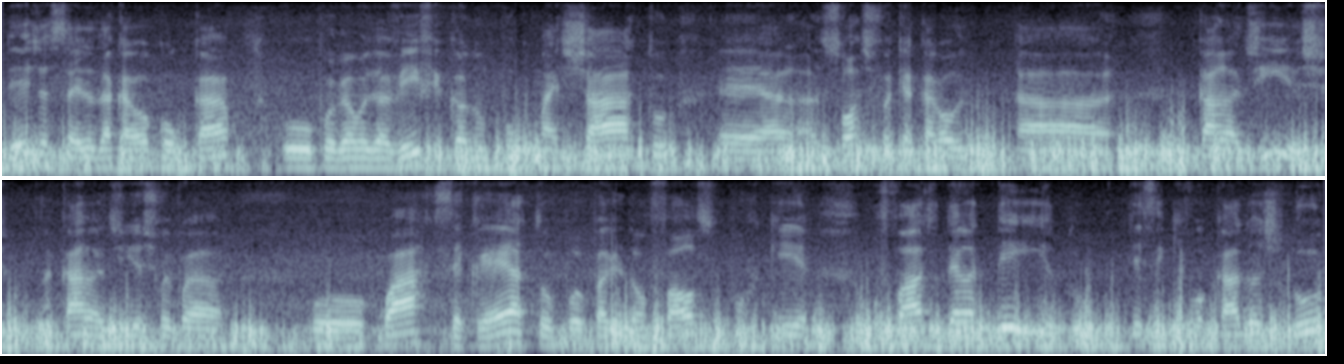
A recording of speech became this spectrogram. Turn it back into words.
desde a saída da Carol Conká, o programa já veio ficando um pouco mais chato. É, a sorte foi que a Carol, a Carla Dias, a Carla Dias foi para o quarto secreto, o paredão falso, porque o fato dela ter ido, ter se equivocado, ajudou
